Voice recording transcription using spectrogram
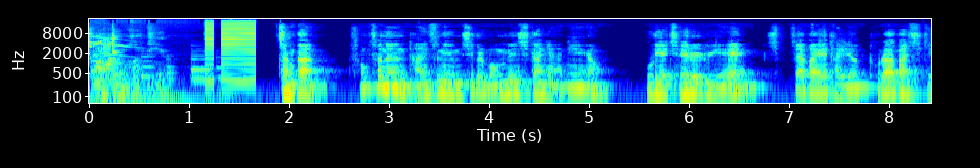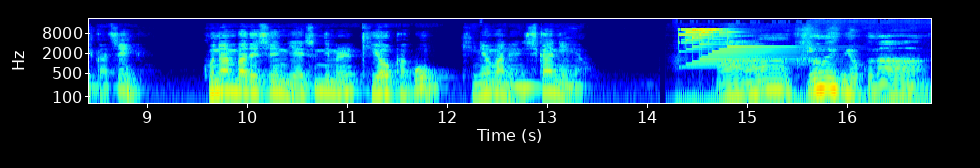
좋았던 것 같아요. 잠깐, 성찬은 단순히 음식을 먹는 시간이 아니에요. 우리의 죄를 위해 십자가에 달려 돌아가시기까지 고난받으신 예수님을 기억하고 기념하는 시간이에요. 아, 그런 의미였구나.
